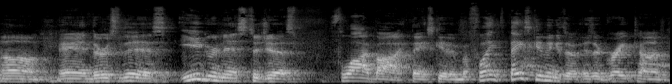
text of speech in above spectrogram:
Um, and there's this eagerness to just fly by Thanksgiving, but Thanksgiving is a, is a great time,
